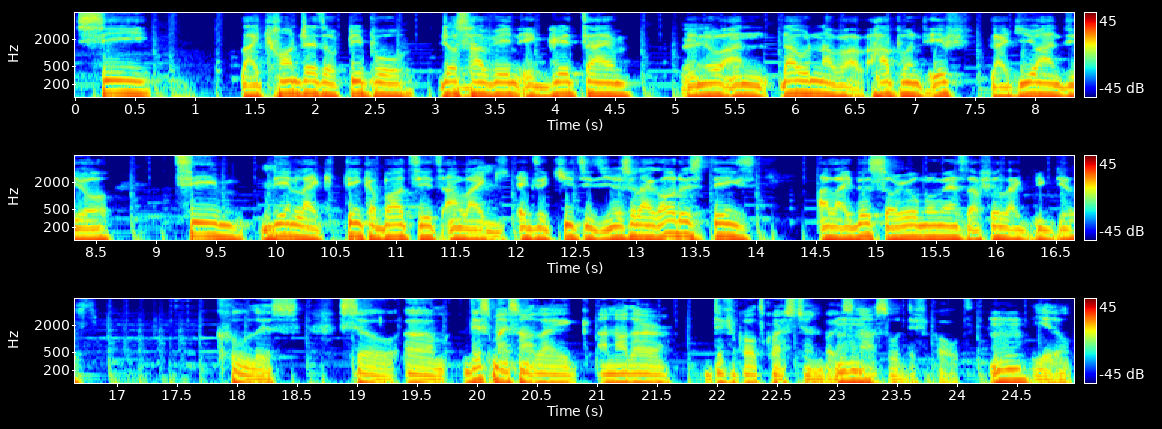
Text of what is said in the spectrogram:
see like hundreds of people just hmm. having a great time, you know, and that wouldn't have happened if like you and your team didn't like think about it and like execute it, you know. So like all those things are like those surreal moments that feel like big deals. Coolest. So, um, this might sound like another difficult question, but it's not so difficult, you know.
